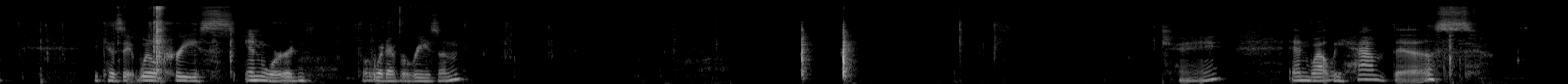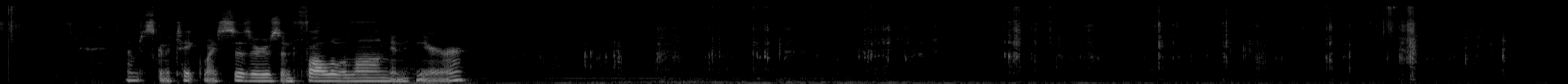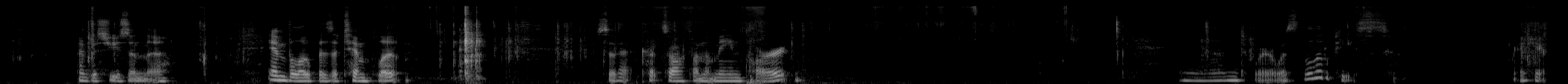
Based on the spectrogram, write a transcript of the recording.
because it will crease inward for whatever reason. And while we have this, I'm just going to take my scissors and follow along in here. I'm just using the envelope as a template. So that cuts off on the main part. And where was the little piece? Right here.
